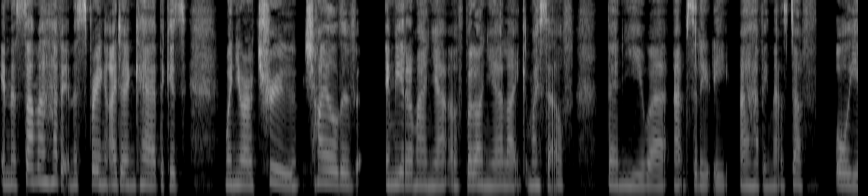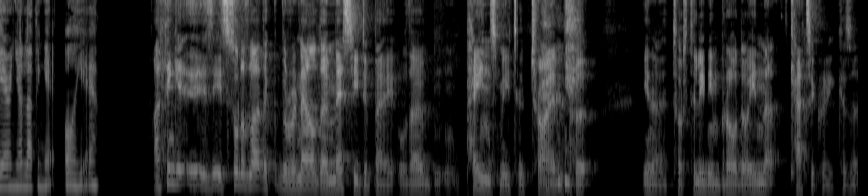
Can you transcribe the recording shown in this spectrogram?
in the summer, have it in the spring. I don't care because when you're a true child of Emilia Romagna of Bologna, like myself, then you are absolutely are having that stuff all year and you're loving it all year. I think it is, it's sort of like the, the Ronaldo Messi debate, although it pains me to try and put you know tortellini and brodo in that category because uh,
